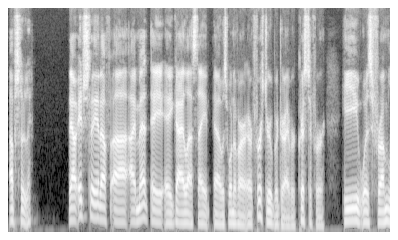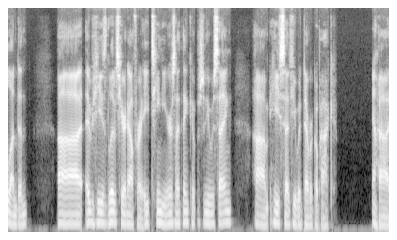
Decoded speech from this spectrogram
Absolutely. Now, interestingly enough, uh, I met a, a guy last night. Uh, was one of our, our first Uber driver, Christopher. He was from London. Uh, he's lived here now for 18 years, I think it was what he was saying. Um, he said he would never go back. Yeah. Uh,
